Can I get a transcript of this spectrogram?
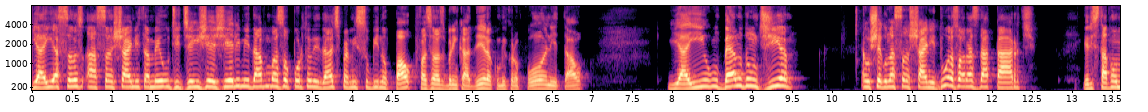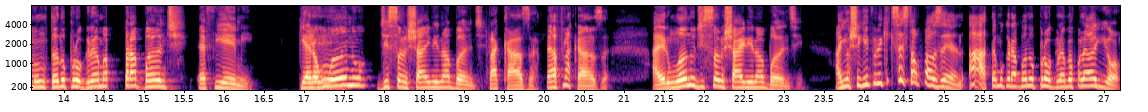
E aí a, Sun, a, Sunshine também, o DJ GG, ele me dava umas oportunidades para mim subir no palco, fazer umas brincadeiras com microfone e tal. E aí um belo de um dia, eu chego na Sunshine duas horas da tarde. Eles estavam montando o programa para Band FM, que era um ano de Sunshine na Band. Pra casa. É, pra casa. Aí era um ano de Sunshine na Band. Aí eu cheguei e falei, o que, que vocês estão fazendo? Ah, estamos gravando o programa. Eu falei, aí, ó,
